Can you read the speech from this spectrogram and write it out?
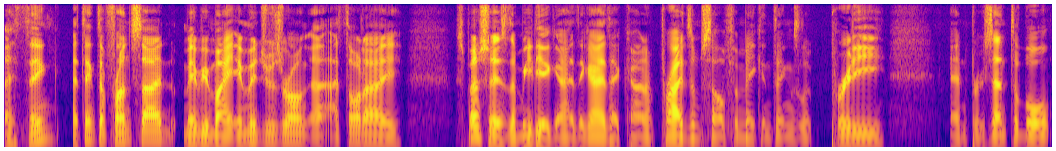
I think I think the front side, maybe my image was wrong. I, I thought I especially as the media guy, the guy that kind of prides himself in making things look pretty and presentable.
